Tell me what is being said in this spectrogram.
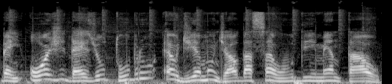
Bem, hoje, 10 de outubro, é o Dia Mundial da Saúde Mental.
